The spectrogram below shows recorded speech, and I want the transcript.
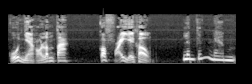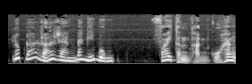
của nhà họ lâm ta? Có phải vậy không? Lâm chấn nam lúc đó rõ ràng đang nghĩ bụng. Phái thành thành của hắn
